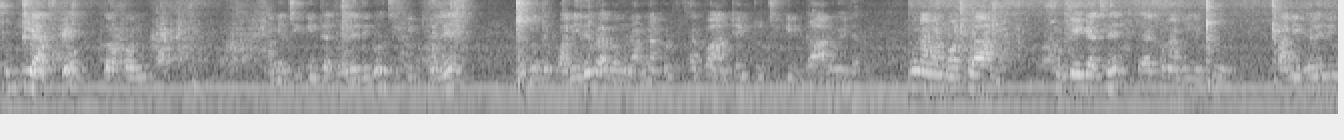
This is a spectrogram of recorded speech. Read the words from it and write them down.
শুকিয়ে আসবে, তখন আমি চিকেনটা ঢেলে দেবো। চিকেন ঢেলে এর মধ্যে পানি দেবো এবং রান্না করতে থাকব আনটিল টু চিকেন গাঢ় হয়ে যাবে। এখন আমার মশলা শুকিয়ে গেছে, তো এখন আমি একটু পানি ঢেলে দিব।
